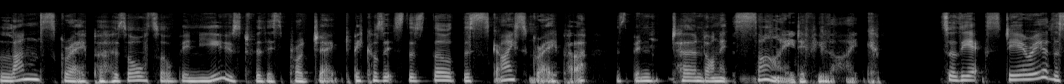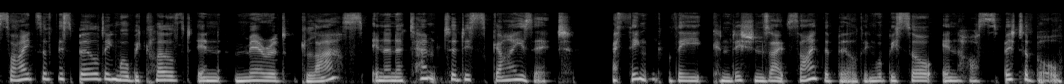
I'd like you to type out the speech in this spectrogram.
landscraper has also been used for this project because it's as though the skyscraper has been turned on its side, if you like. So the exterior, the sides of this building will be clothed in mirrored glass in an attempt to disguise it. I think the conditions outside the building would be so inhospitable.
